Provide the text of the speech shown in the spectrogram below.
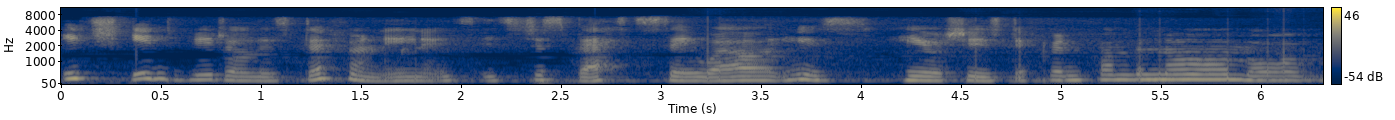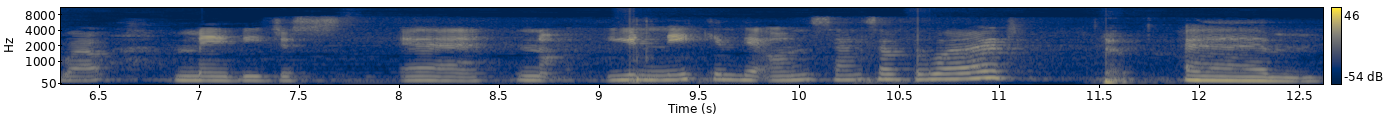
each individual is different. You know, it's it's just best to say, "Well, he's he or she is different from the norm," or well, maybe just uh, not unique in their own sense of the word. Yeah. Um,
